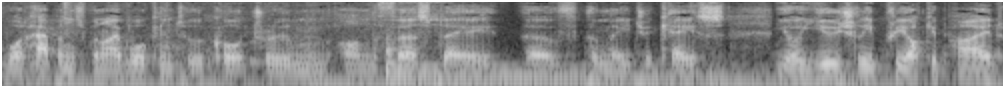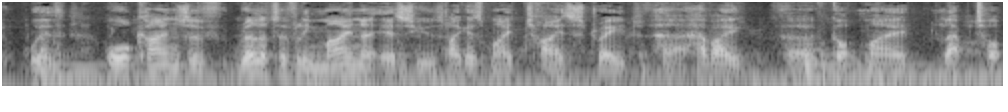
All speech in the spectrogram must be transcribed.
what happens when I walk into a courtroom on the first day of a major case, you're usually preoccupied with all kinds of relatively minor issues, like is my tie straight? Uh, have I uh, got my laptop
